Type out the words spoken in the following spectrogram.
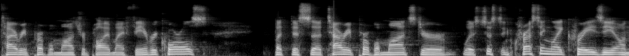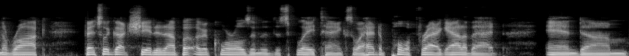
Tyree purple monster are probably my favorite corals. But this uh, Tyree purple monster was just encrusting like crazy on the rock. Eventually got shaded out by other corals in the display tank, so I had to pull a frag out of that and um,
